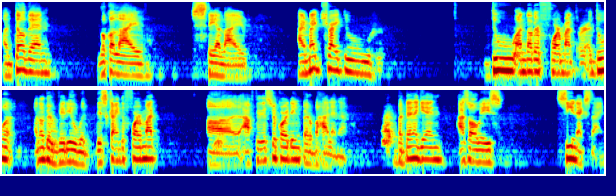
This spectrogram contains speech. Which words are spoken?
Until then, look alive, stay alive. I might try to do another format or do a, another video with this kind of format uh, after this recording, pero bahala na. But then again, as always, see you next time.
